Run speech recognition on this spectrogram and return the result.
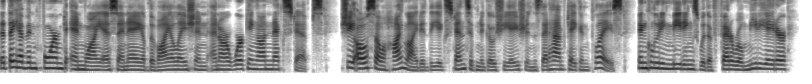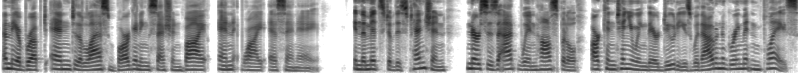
that they have informed NYSNA of the violation and are working on next steps. She also highlighted the extensive negotiations that have taken place, including meetings with a federal mediator and the abrupt end to the last bargaining session by NYSNA. In the midst of this tension, Nurses at Wynn Hospital are continuing their duties without an agreement in place.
